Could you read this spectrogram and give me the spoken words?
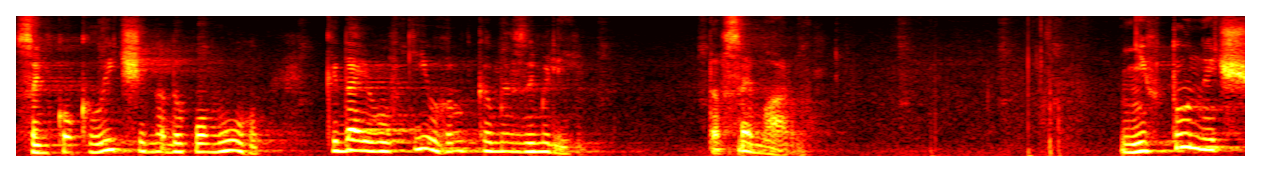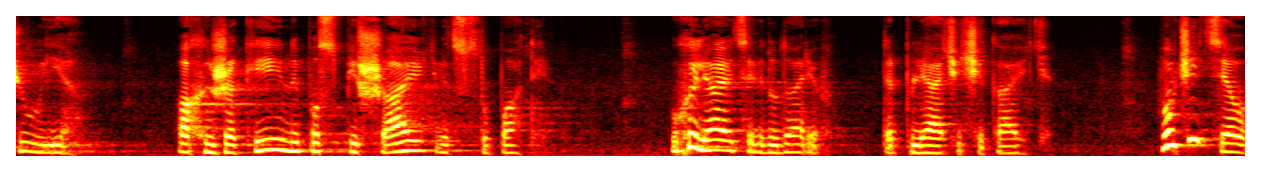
Санько кличе на допомогу, кидає вовків грудками землі. Та все марно. Ніхто не чує, а хижаки не поспішають відступати. ухиляються від ударів, терпляче чекають. Вовчиця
